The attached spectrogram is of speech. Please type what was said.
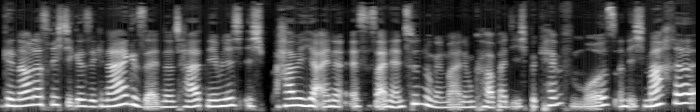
genau das richtige Signal gesendet hat, nämlich ich habe hier eine, es ist eine Entzündung in meinem Körper, die ich bekämpfen muss und ich mache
